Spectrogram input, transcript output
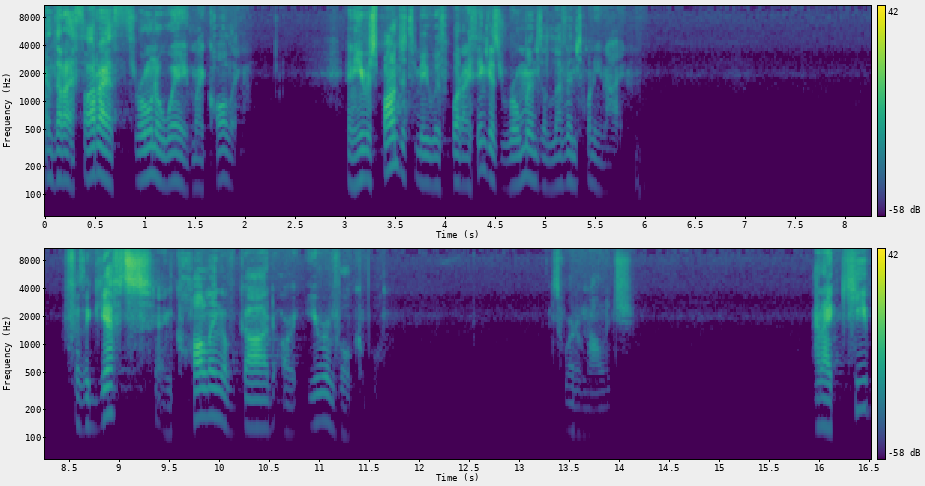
and that I thought I had thrown away my calling. And he responded to me with what I think is Romans 11:29. For the gifts and calling of God are irrevocable. It's word of knowledge. And I keep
